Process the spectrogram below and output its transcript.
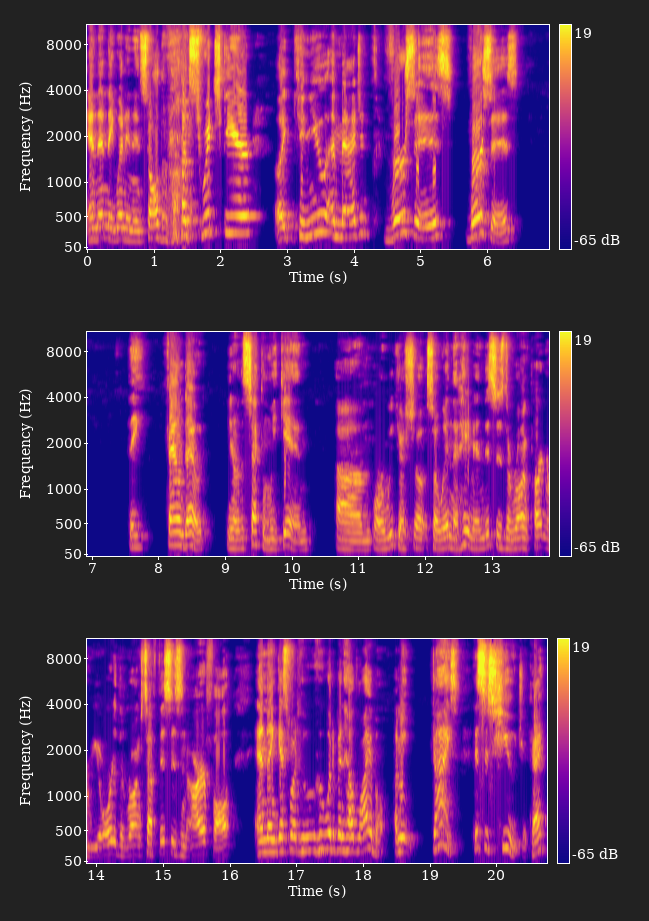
and then they went and installed the wrong switch gear. Like, can you imagine? Versus versus, they found out, you know, the second week in, um, or a week or so, so in that, hey man, this is the wrong part number. You ordered the wrong stuff. This isn't our fault. And then guess what? Who, who would have been held liable? I mean, guys, this is huge, okay?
